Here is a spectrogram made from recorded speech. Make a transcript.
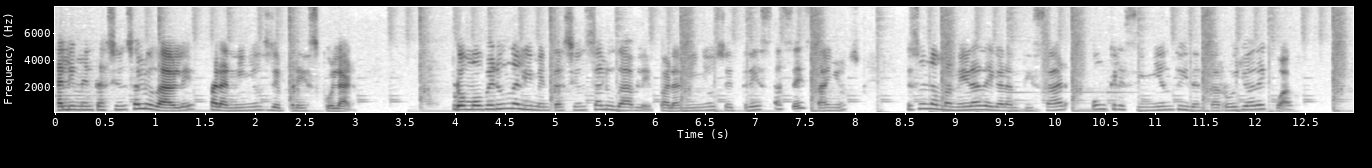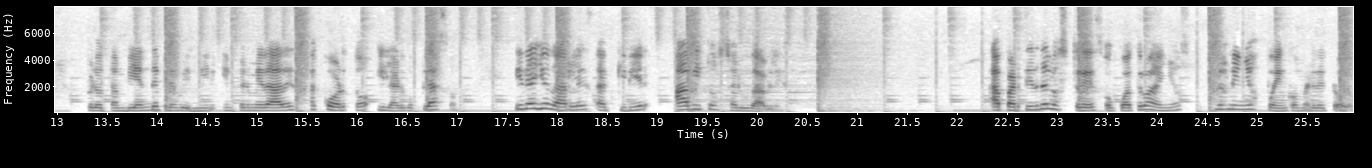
Alimentación saludable para niños de preescolar. Promover una alimentación saludable para niños de 3 a 6 años es una manera de garantizar un crecimiento y desarrollo adecuado, pero también de prevenir enfermedades a corto y largo plazo y de ayudarles a adquirir hábitos saludables. A partir de los 3 o 4 años, los niños pueden comer de todo,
